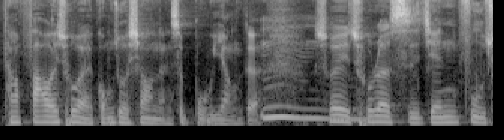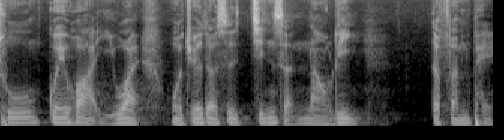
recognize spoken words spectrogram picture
他发挥出来工作效能是不一样的。嗯，所以除了时间付出规划以外，我觉得是精神脑力的分配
